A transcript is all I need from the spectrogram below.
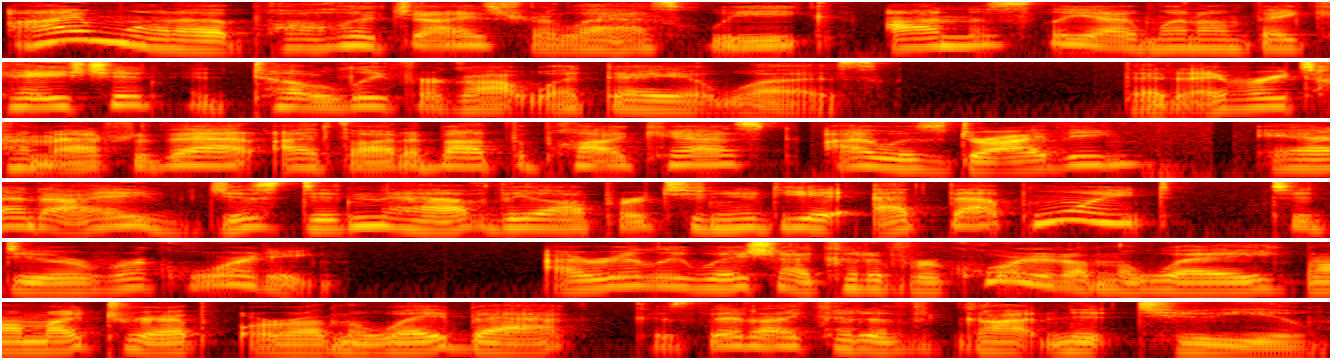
I want to apologize for last week. Honestly, I went on vacation and totally forgot what day it was. That every time after that I thought about the podcast, I was driving and I just didn't have the opportunity at that point to do a recording. I really wish I could have recorded on the way on my trip or on the way back because then I could have gotten it to you.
